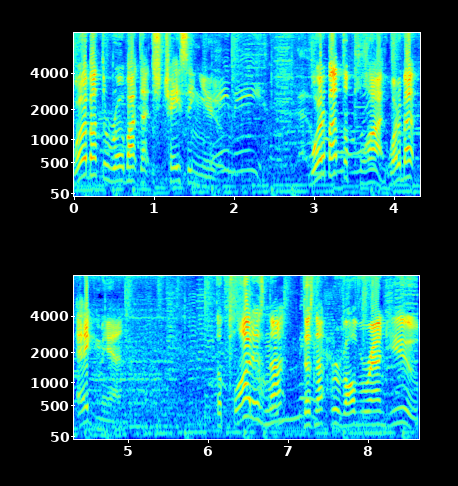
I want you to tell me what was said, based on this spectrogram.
What about the robot that's chasing you? What about the plot? What about Eggman? The plot is not does not revolve around you.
